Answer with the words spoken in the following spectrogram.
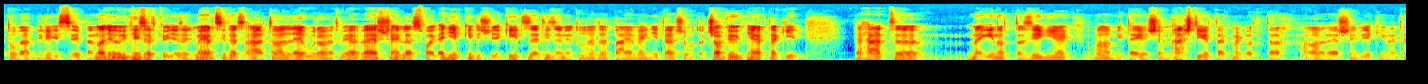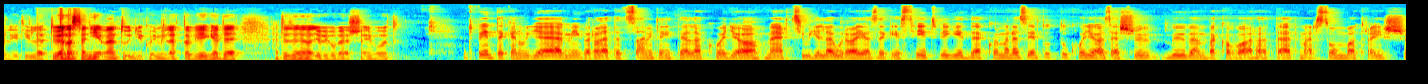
további részében. Nagyon úgy nézett ki, hogy ez egy Mercedes által leuralt verseny lesz, majd egyébként is ugye 2015 óta a pálya megnyitása óta csak ők nyertek itt, tehát megint ott az égiek valami teljesen mást írtak meg ott a, a verseny végkimentelét illetően. Aztán nyilván tudjuk, hogy mi lett a vége, de hát ez egy nagyon jó verseny volt. Hát pénteken ugye még arra lehetett számítani tényleg, hogy a Merci ugye leuralja az egész hétvégét, de akkor már azért tudtuk, hogy az eső bőven bekavarhat, tehát már szombatra is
